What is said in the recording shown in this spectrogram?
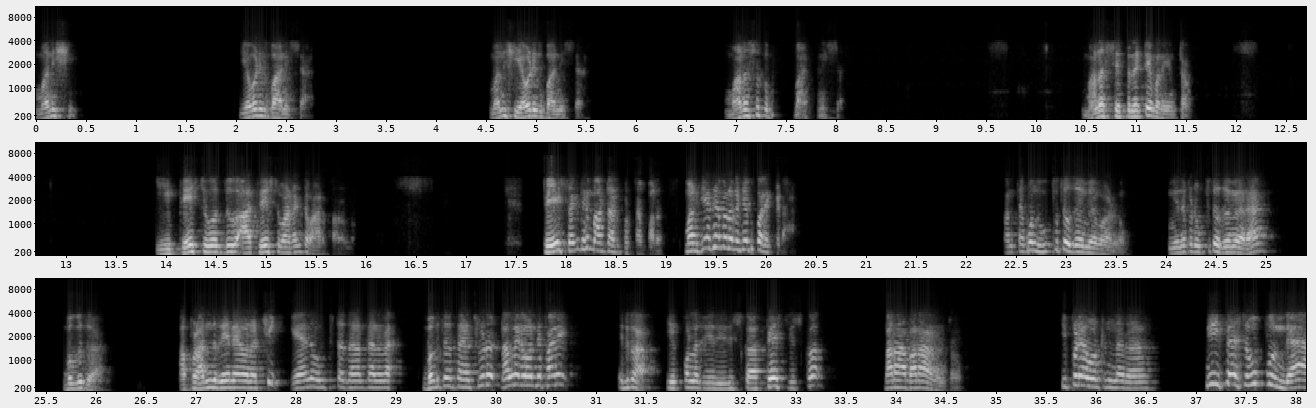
మనిషి ఎవడికి బానిస? మనిషి ఎవడికి బానిస? మనసుకు బానిస. మనసు చెప్పినట్టే మనం వింటాం. ఈ పేస్ట్ వద్దు ఆ పేస్ట్ వాడంటే వాడతాం పేస్ట్ అంటే మాట్లాడుకుంటాం మనం. మనం చేసే మనకు చెప్పుకోవాలి ఇక్కడ? అంతకుముందు ఉప్పుతో దోమేవాళ్ళం మీరు ఎప్పుడు ఉప్పుతో దోమారా బొగ్గుతో. అప్పుడు అందరూ నేనేమైనా వచ్చి ఏదో ఉప్పుతో దాంతా బొగ్గుతో దాన్ని చూడు నల్లగా ఉంది పని. ఇదిగో ఈ పుల్ల తీసుకో పేస్ట్ తీసుకో. బరా బరా అని అంటాం. ఇప్పుడేమంటున్నారా నీ పేస్ట్ ఉప్పు ఉందా?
